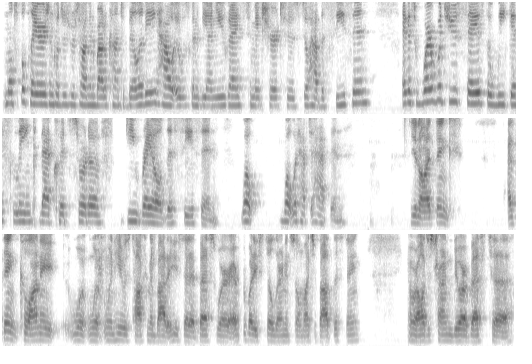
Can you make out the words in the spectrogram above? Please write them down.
multiple players and coaches were talking about accountability, how it was going to be on you guys to make sure to still have a season. I guess where would you say is the weakest link that could sort of derail this season? What what would have to happen? You know, I think I think Kalani, when he was talking about it, he said it best where everybody's still learning so much about this thing, and we're all just trying to do our best to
